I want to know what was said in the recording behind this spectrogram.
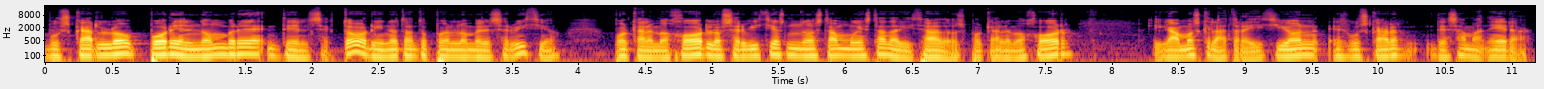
buscarlo por el nombre del sector y no tanto por el nombre del servicio. Porque a lo mejor los servicios no están muy estandarizados, porque a lo mejor digamos que la tradición es buscar de esa manera.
